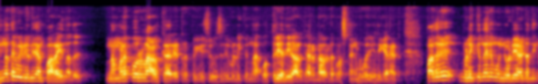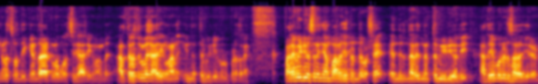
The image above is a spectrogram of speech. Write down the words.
ഇന്നത്തെ വീഡിയോയിൽ ഞാൻ പറയുന്നത് നമ്മളെപ്പോലുള്ള ആൾക്കാരെ ട്രിപ്പിംഗ് ഇഷ്യൂസിന് വിളിക്കുന്ന ഒത്തിരി അധികം ആൾക്കാരുണ്ട്. അവരുടെ പ്രശ്നങ്ങൾ പരിഹരിക്കാനായിട്ട്. അപ്പം അതിന് വിളിക്കുന്നതിന് മുന്നോടിയായിട്ട് നിങ്ങൾ ശ്രദ്ധിക്കേണ്ടതായിട്ടുള്ള കുറച്ച് കാര്യങ്ങളുണ്ട്. അത്തരത്തിലുള്ള കാര്യങ്ങളാണ് ഇന്നത്തെ വീഡിയോയിൽ ഉൾപ്പെടുത്തുന്നത്. പല വീഡിയോസിലും ഞാൻ പറഞ്ഞിട്ടുണ്ട്. പക്ഷേ എന്നിരുന്നാലും ഇന്നത്തെ വീഡിയോയിൽ അതേപോലെ ഒരു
